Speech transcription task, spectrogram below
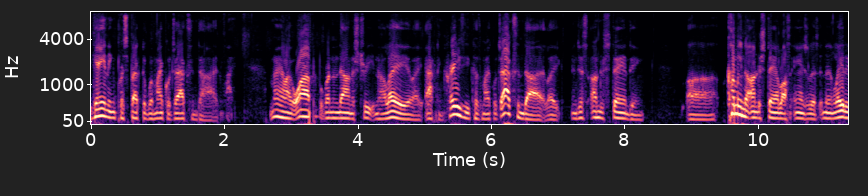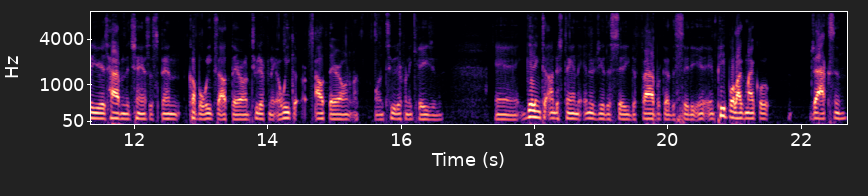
gaining perspective when Michael Jackson died. Like, man, like why are people running down the street in LA like acting crazy because Michael Jackson died? Like, and just understanding, uh, coming to understand Los Angeles, and then later years having the chance to spend a couple weeks out there on two different a week out there on on two different occasions, and getting to understand the energy of the city, the fabric of the city, and, and people like Michael Jackson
